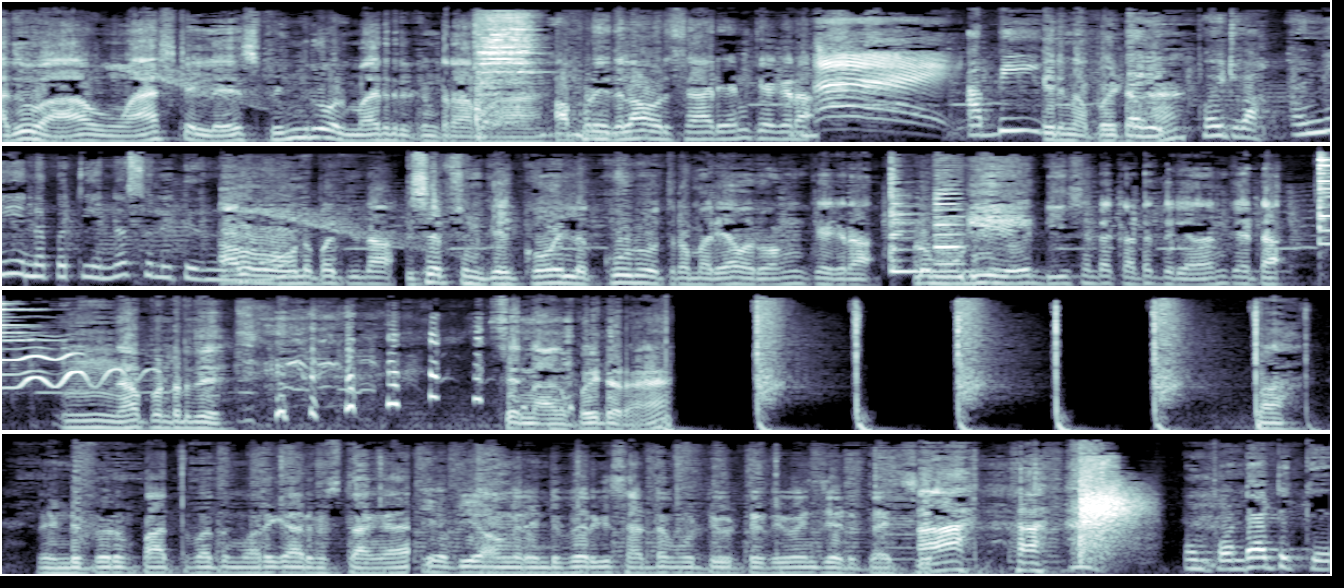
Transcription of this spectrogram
அதுவா உன் ஹேர் ஸ்டைல் ஸ்ப்ரிங் ரோல் மாதிரி இருக்குன்றாமா? அப்புறம் இதெல்லாம் ஒரு சாரியான்னு கேக்குறா. அபி. இரு நான் போயிட்டு போயிட்டு வா. அண்ணி என்ன பத்தி என்ன சொல்லிட்டு இருந்தாங்க அவன் உன்னை பத்தி தான் ரிசப்ஷனுக்கு கோயில்ல கூடு ஊத்துற மாதிரியா வருவாங்கன்னு கேக்குறா. அப்புறம் முடியே டீசெண்டா கட்ட தெரியாதான்னு கேட்டா. என்ன பண்றது? சரி நாங்க போயிட்டு வரேன். பா ரெண்டு பேரும் பார்த்து பார்த்து முறைக்க ஆரம்பிச்சிட்டாங்க. எப்படியும் அவங்க ரெண்டு பேருக்கு சட்டை முட்டி விட்டு ரிவெஞ்ச் எடுத்தாச்சு. உன் பொண்டாட்டிக்கு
